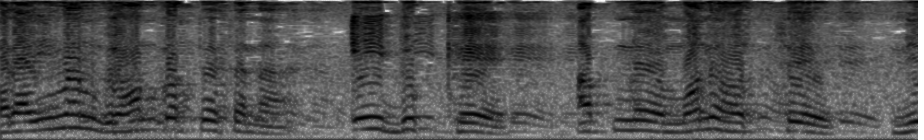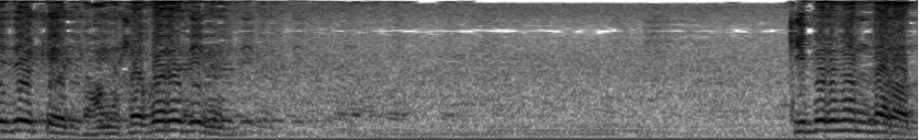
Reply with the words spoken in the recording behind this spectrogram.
এরা ইমান গ্রহণ করতেছে না, এই দুঃখে আপনি মনে হচ্ছে নিজেকে ধ্বংস করে দিবেন। কি পরিমাণ দরদ?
